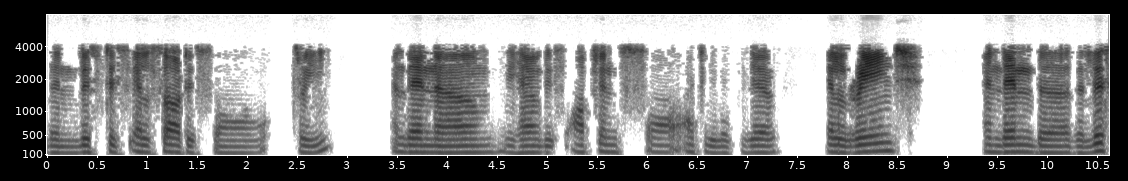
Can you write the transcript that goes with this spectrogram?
then list is L sort is uh, 3 and then um, we have these options uh, actually like here lrange and then the, the list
